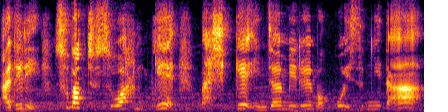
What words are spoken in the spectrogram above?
아들이 수박 주스와 함께 맛있게 인절미를 먹고 있습니다.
